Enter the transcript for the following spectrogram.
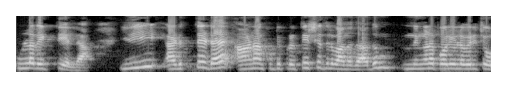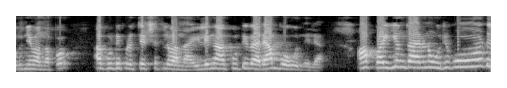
ഉള്ള വ്യക്തിയല്ല. ഈ അടുത്തിടെ ആണ് ആ കുട്ടി പ്രത്യക്ഷത്തിൽ വന്നത്. അതും നിങ്ങളെ പോലെയുള്ളവർ ചൊറിഞ്ഞു വന്നപ്പോൾ ആ കുട്ടി പ്രത്യക്ഷത്തിൽ വന്ന ഇല്ലെങ്കിൽ ആ കുട്ടി വരാൻ പോകുന്നില്ല. ആ പയ്യൻ കാരണം ഒരുപാട്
